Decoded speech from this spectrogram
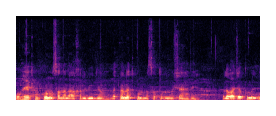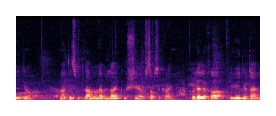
وهيك بنكون وصلنا لآخر الفيديو. بتمنى تكونوا انبسطتوا بالمشاهدة. ولو عجبكم الفيديو ما تنسوا تدعمونا بال like وال share وال subscribe. والى اللقاء في فيديو تاني.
